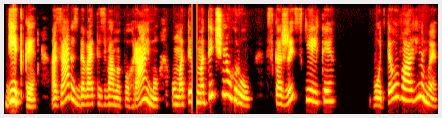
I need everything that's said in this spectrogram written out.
Дітки, а зараз давайте з вами пограємо у математичну гру. Скажи скільки. Будьте уважними.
